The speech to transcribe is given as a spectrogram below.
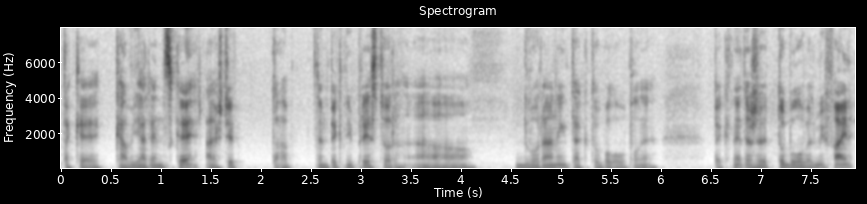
také kaviarenské a ešte tá, ten pekný priestor a, dvorany, tak to bolo úplne pekné, takže to bolo veľmi fajn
